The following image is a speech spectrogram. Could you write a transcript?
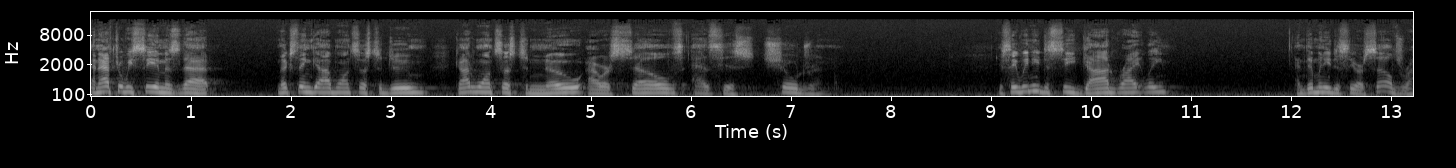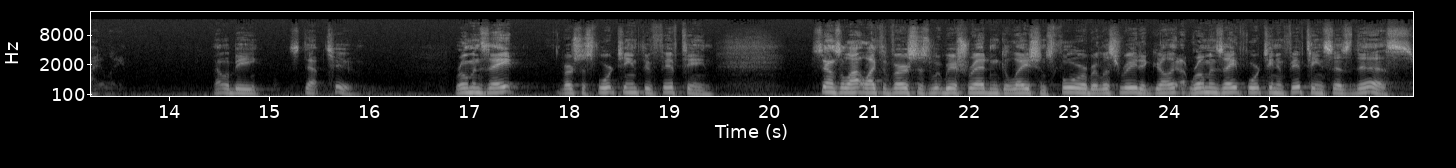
And after we see him as that, next thing God wants us to do, God wants us to know ourselves as his children. You see, we need to see God rightly, and then we need to see ourselves rightly. That would be step two. Romans 8, verses 14 through 15. Sounds a lot like the verses we just read in Galatians 4, but let's read it. Romans 8, 14 and 15 says this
